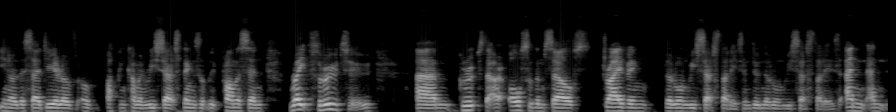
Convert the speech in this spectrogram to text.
you know, this idea of, of up and coming research, things that look promising, right through to um, groups that are also themselves driving their own research studies and doing their own research studies. And and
